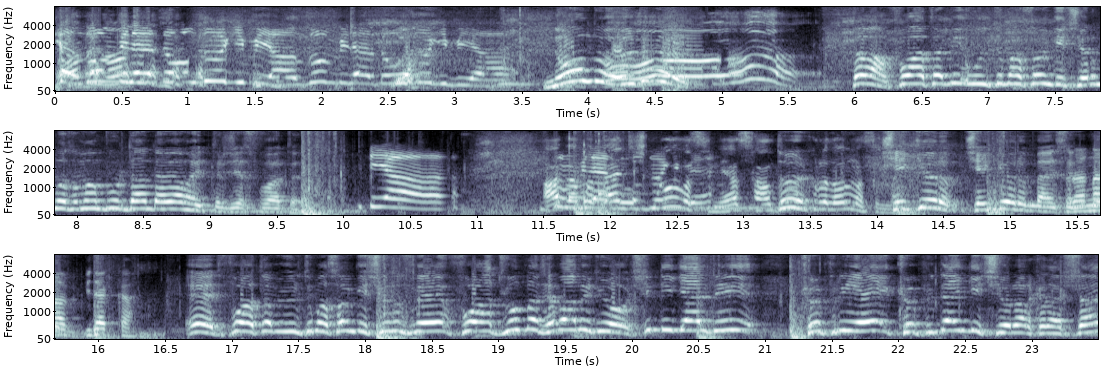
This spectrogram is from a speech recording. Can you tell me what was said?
ya Abi zombilerde olduğu gibi ya. Zombilerde olduğu gibi ya. Ne oldu? Öldü mü? Tamam Fuat'a bir ultimasyon geçiyorum. O zaman buradan devam ettireceğiz Fuat'ı. Ya. Abi ama bence olduğu şey olmasın gibi. ya. Saldırı Dur. kuralı olmasın. Çekiyorum. Çekiyorum ben seni. Turan Dur. abi bir dakika. Evet Fuat'a bir ultimasyon geçiyoruz ve Fuat yoluna devam ediyor. Şimdi geldi köprüye. Köprüden geçiyor arkadaşlar.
